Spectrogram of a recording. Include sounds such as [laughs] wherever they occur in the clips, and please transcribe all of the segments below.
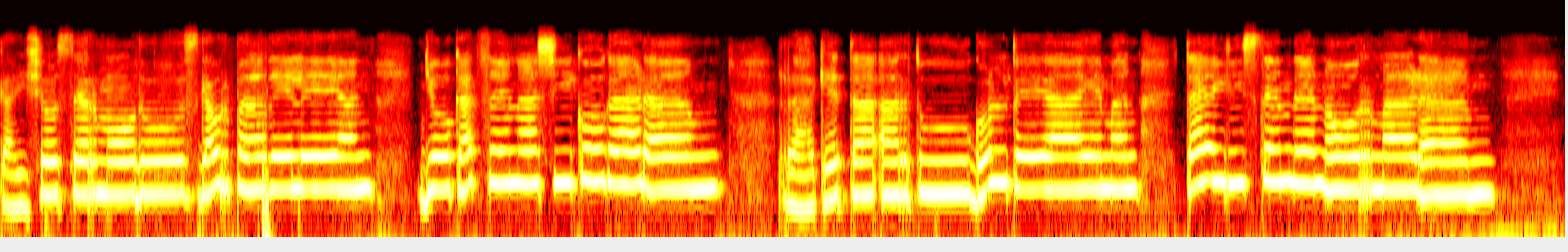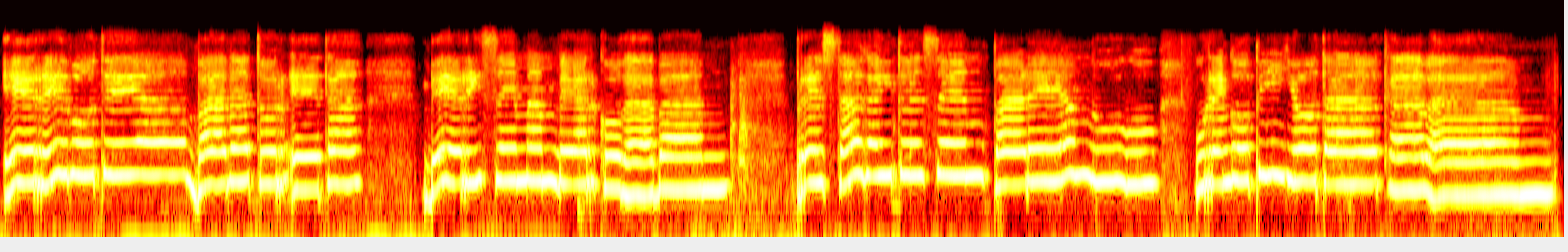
Kaixo zer moduz gaur padelean jokatzen hasiko gara. Raketa hartu golpea eman ta iristen den ormara. Errebotea badator eta berriz eman beharko da ba. Presta gaitezen parean dugu urrengo pilotak abam.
